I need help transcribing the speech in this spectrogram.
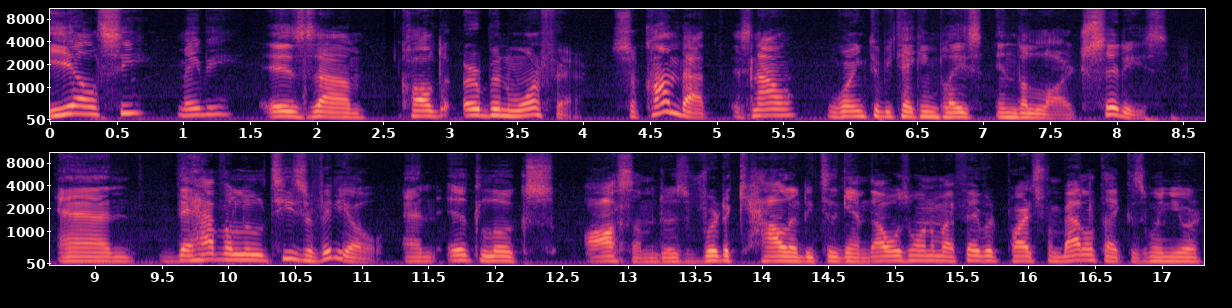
elc maybe is um, called urban warfare. So combat is now going to be taking place in the large cities. And they have a little teaser video and it looks awesome. There's verticality to the game. That was one of my favorite parts from battletech is when you're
